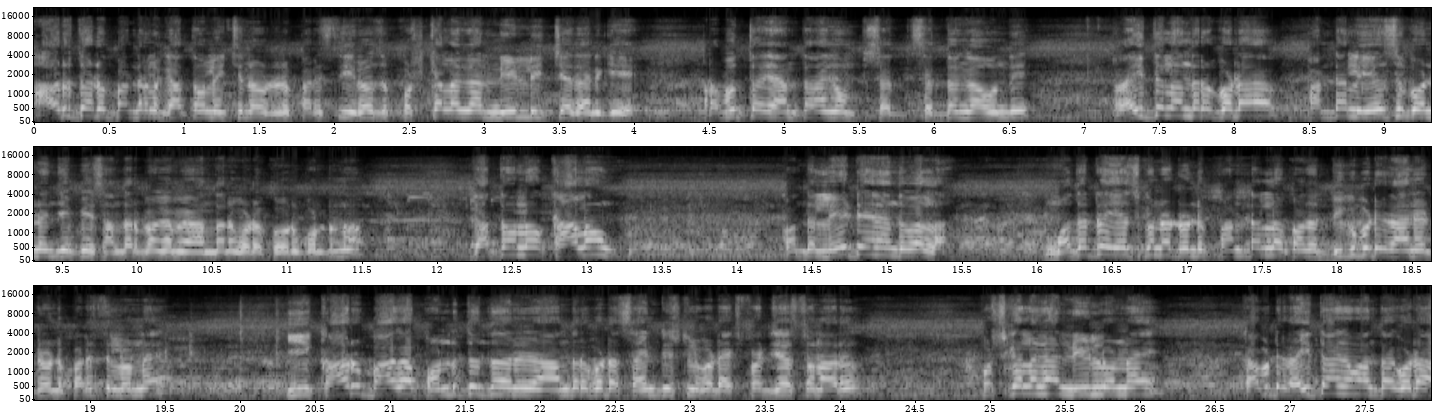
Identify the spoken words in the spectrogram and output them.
ఆరుతడు పంటలు గతంలో ఇచ్చినటువంటి పరిస్థితి ఈరోజు పుష్కలంగా నీళ్ళు ఇచ్చేదానికి ప్రభుత్వ యంత్రాంగం సిద్ధ- సిద్ధంగా ఉంది. రైతులందరూ కూడా పంటలు వేసుకోండి అని చెప్పి సందర్భంగా మేము అందరం కూడా కోరుకుంటున్నాం. గతంలో కాలం కొంత లేట్ అయినందువల్ల మొదట వేసుకున్నటువంటి పంటల్లో కొంత దిగుబడి రానటువంటి పరిస్థితులు ఉన్నాయి. ఈ కారు బాగా పండుతుందని అందరూ కూడా సైంటిస్టులు కూడా ఎక్స్పెక్ట్ చేస్తున్నారు. పుష్కలంగా నీళ్ళు ఉన్నాయి. కాబట్టి రైతాంగం అంతా కూడా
